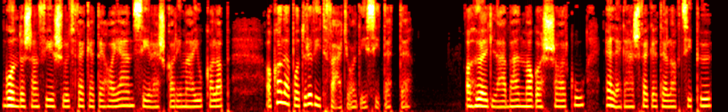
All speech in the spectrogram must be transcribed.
Gondosan fésült fekete haján széles karimájú kalap, a kalapot rövid fátyol díszítette. A hölgy lábán magas sarkú, elegáns fekete lakcipő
